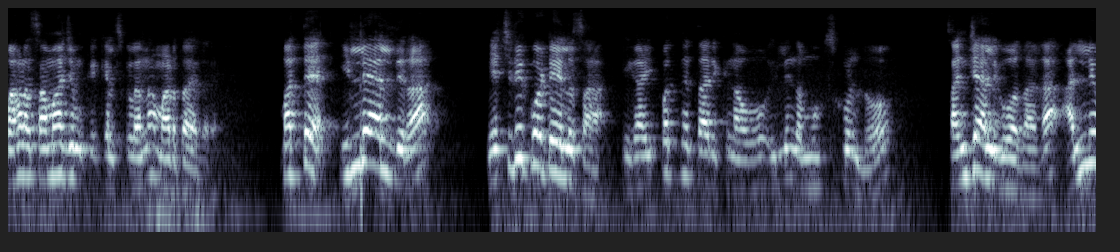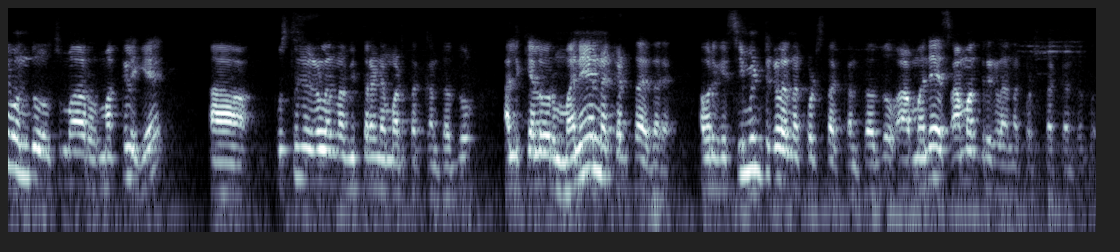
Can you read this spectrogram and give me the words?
ಬಹಳ ಸಮಾಜಮುಖಿ ಕೆಲಸಗಳನ್ನ ಮಾಡ್ತಾ ಇದ್ದಾರೆ. ಮತ್ತೆ ಇಲ್ಲೇ ಅಲ್ದಿರ ಎಚ್ ಡಿ ಕೋಟೆಯಲ್ಲೂ ಸಹ, ಈಗ ಇಪ್ಪತ್ತನೇ ತಾರೀಕು ನಾವು ಇಲ್ಲಿಂದ ಮುಗಿಸ್ಕೊಂಡು ಸಂಜೆ ಅಲ್ಲಿಗೆ ಹೋದಾಗ ಅಲ್ಲಿ ಒಂದು ಸುಮಾರು ಮಕ್ಕಳಿಗೆ, ಆ, ಪುಸ್ತಕಗಳನ್ನ ವಿತರಣೆ ಮಾಡ್ತಕ್ಕಂಥದ್ದು, ಅಲ್ಲಿ ಕೆಲವರು ಮನೆಯನ್ನ ಕಟ್ತಾ ಇದ್ದಾರೆ. ಅವರಿಗೆ ಸಿಮೆಂಟ್ಗಳನ್ನ ಕೊಡಿಸ್ತಕ್ಕಂಥದ್ದು, ಆ ಮನೆ ಸಾಮಗ್ರಿಗಳನ್ನ ಕೊಡಿಸ್ತಕ್ಕಂಥದ್ದು.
